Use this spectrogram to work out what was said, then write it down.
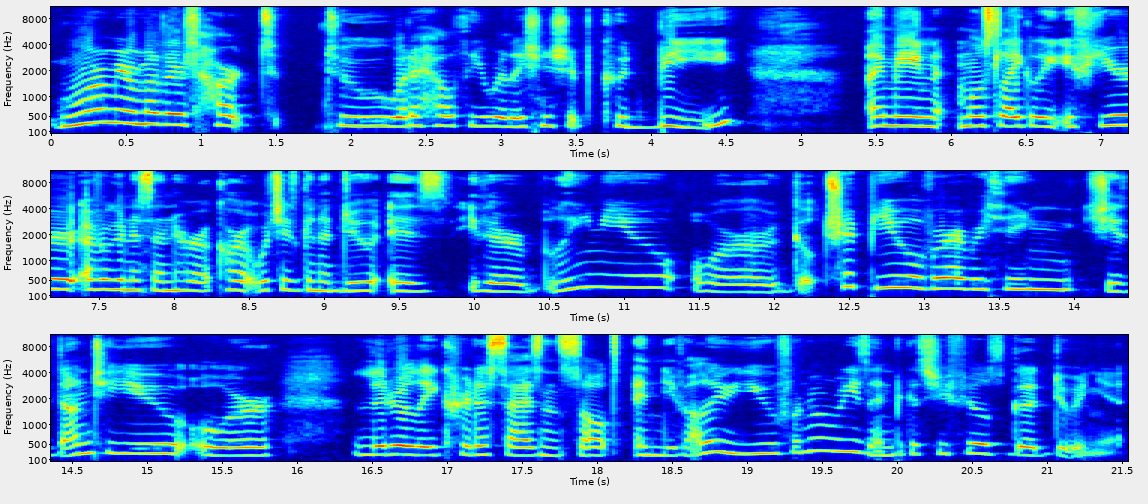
Warm your mother's heart to what a healthy relationship could be I mean, most likely, if you're ever gonna send her a card, what she's gonna do is either blame you or guilt trip you over everything she's done to you, or literally criticize, insult, and devalue you for no reason because she feels good doing it.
